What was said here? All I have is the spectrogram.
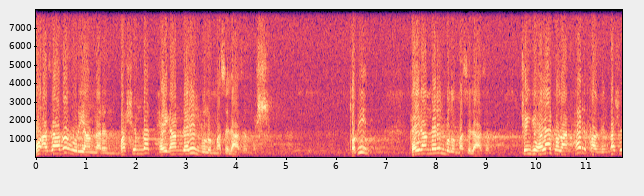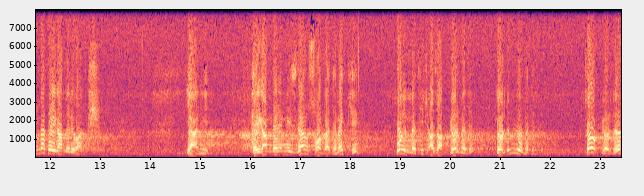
o azaba uğrayanların başında peygamberin bulunması lazımmış. Tabii, peygamberin bulunması lazım. Çünkü helak olan her kavmin başında peygamberi varmış. Yani peygamberimizden sonra demek ki bu ümmet hiç azap görmedi. Gördü mü görmedi mi? Çok gördü.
